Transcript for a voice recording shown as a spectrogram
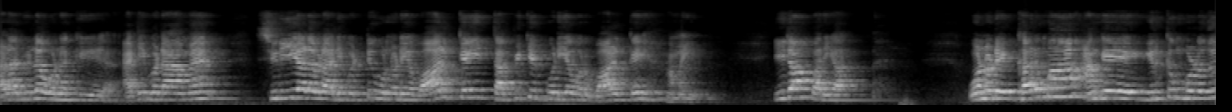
அளவில் உனக்கு அடிபடாமல் சிறிய அளவில் அடிபட்டு உன்னுடைய வாழ்க்கை தப்பிக்கக்கூடிய ஒரு வாழ்க்கை அமையும். இதான் பரிகாரம். உன்னுடைய கர்மா அங்கே இருக்கும் பொழுது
